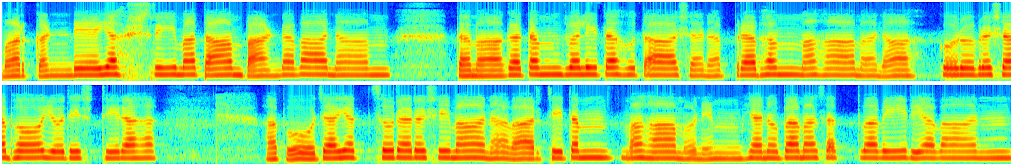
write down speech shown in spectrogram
मार्कण्डेयः श्रीमतां पाण्डवानां। तमागतं ज्वलितहुताशनप्रभं महामनाः। कुरु वृषभो युधिष्ठिरः अपूजयत्सुरऋषिमानवार्चितं महामुनिं ह्यनुपमसत्त्ववीर्यवान्।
